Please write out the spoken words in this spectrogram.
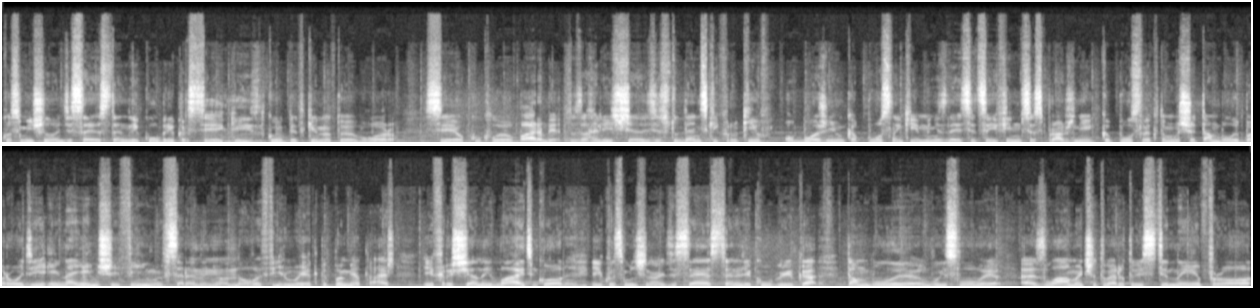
космічну одіссею Стенлі Кубріка з цією кісткою підкинутою вгору, з цією куклою Барбі. Взагалі, ще зі студентських років обожнюю капусники. І мені здається, цей фільм це справжній капусник, тому що там були пародії і на інші фільми всередині одного фільму, як ти пам'ятаєш. І хрещений батько, і космічна одіссея Стенлі Кубріка. Там були вислови е, злами четвертої стіни про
